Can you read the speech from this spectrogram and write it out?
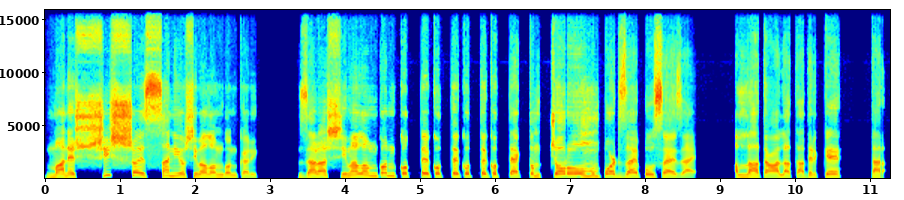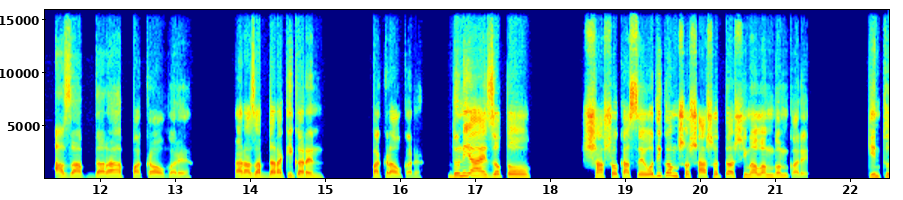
মানে শীর্ষস্থানীয় সীমালঙ্ঘনকারী। যারা সীমালঙ্ঘন করতে করতে করতে করতে একদম চরম পর্যায়ে পৌঁছায় যায়, আল্লাহ তাআলা তাদেরকে তার আজাব দ্বারা পাকড়াও করে। তার আজাব দ্বারা কি করেন? পাকড়াও করে। দুনিয়ায় যত শাসক আছে, অধিকাংশ শাসকরা সীমালঙ্ঘন করে। কিন্তু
